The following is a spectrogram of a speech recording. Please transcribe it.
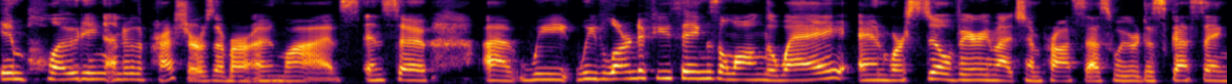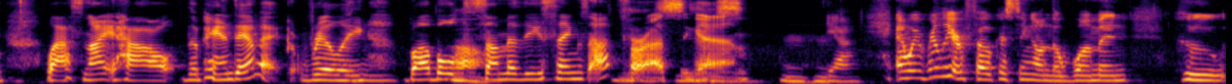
imploding under the pressures of our own mm-hmm. lives. And so uh, we, we've learned a few things along the way, and we're still very much in process. We were discussing last night how the pandemic really mm-hmm. bubbled oh. some of these things up yes, for us again. Yes. Mm-hmm. Yeah. And we really are focusing on the woman who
